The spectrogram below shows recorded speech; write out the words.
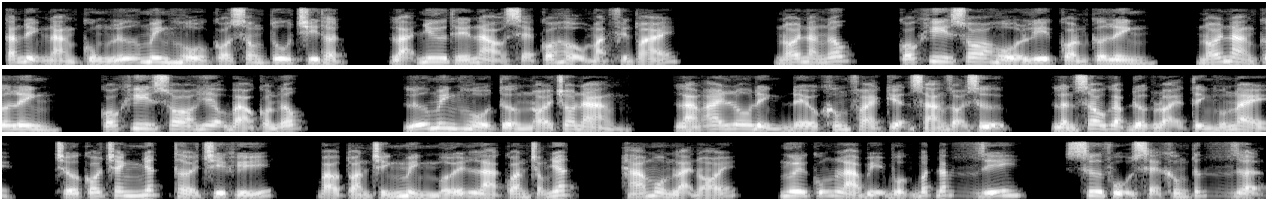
cắn định nàng cùng Lữ Minh Hồ có song tu chi thật, lại như thế nào sẽ có hậu mặt phiền thoái. Nói nàng ngốc, có khi so hồ ly còn cơ linh, nói nàng cơ linh, có khi so hiệu bảo còn ngốc. Lữ Minh Hồ tưởng nói cho nàng, làm ai lô đỉnh đều không phải kiện sáng dọi sự, lần sau gặp được loại tình huống này, chớ có tranh nhất thời chi khí, bảo toàn chính mình mới là quan trọng nhất, há mồm lại nói, ngươi cũng là bị buộc bất đắc dĩ, sư phụ sẽ không tức giận.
